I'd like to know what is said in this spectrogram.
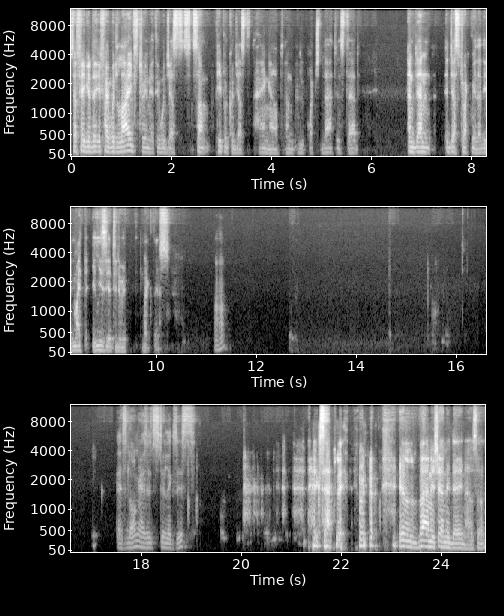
So I figured that if I would live stream it, it would just some people could just hang out and watch that instead. And then it just struck me that it might be easier to do it like this. Uh-huh. As long as it still exists. exactly. It'll vanish any day now. So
